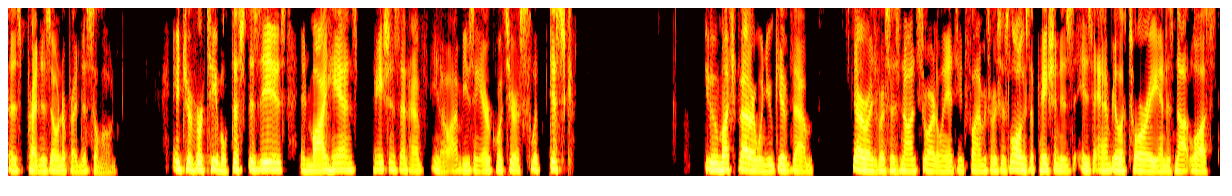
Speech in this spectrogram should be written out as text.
as prednisone or prednisolone. Intervertebral disc disease, in my hands, patients that have, you know, I'm using air quotes here, a slip disc do much better when you give them steroids versus non-steroidal anti-inflammatories, as long as the patient is is ambulatory and has not lost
